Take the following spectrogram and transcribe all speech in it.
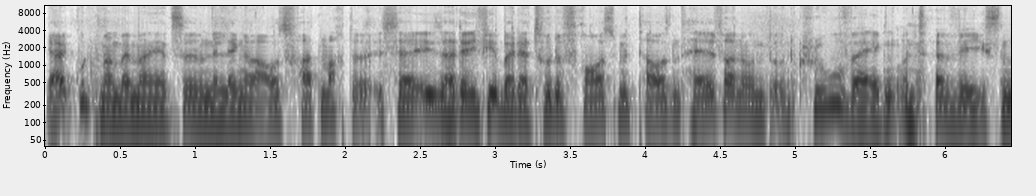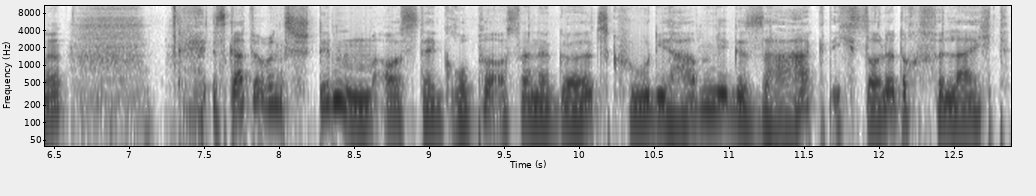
Ja, gut, man, wenn man jetzt äh, eine längere Ausfahrt macht, äh, ist ja, ist, hat er nicht viel bei der Tour de France mit 1000 Helfern und, und Crewwagen unterwegs. Ne? Es gab übrigens Stimmen aus der Gruppe, aus deiner Girls Crew, die haben mir gesagt, ich solle doch vielleicht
